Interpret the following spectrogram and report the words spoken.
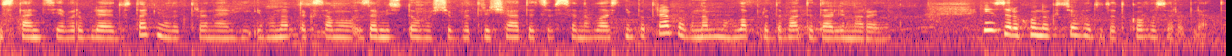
Станція виробляє достатньо електроенергії, і вона б так само, замість того, щоб витрачати це все на власні потреби, вона б могла продавати далі на ринку. І за рахунок цього додатково заробляти.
